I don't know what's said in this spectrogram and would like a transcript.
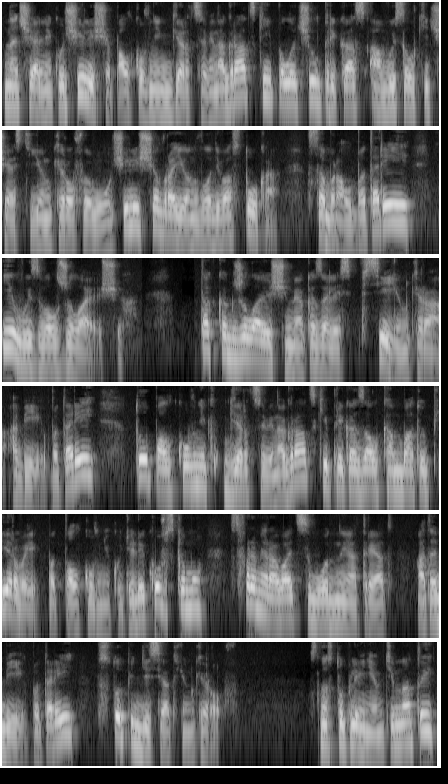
Начальник училища, полковник Герца Виноградский, получил приказ о высылке части юнкеров его училища в район Владивостока, собрал батареи и вызвал желающих. Так как желающими оказались все юнкера обеих батарей, то полковник Герца Виноградский приказал комбату первой, подполковнику Телековскому, сформировать сводный отряд от обеих батарей в 150 юнкеров. С наступлением темноты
